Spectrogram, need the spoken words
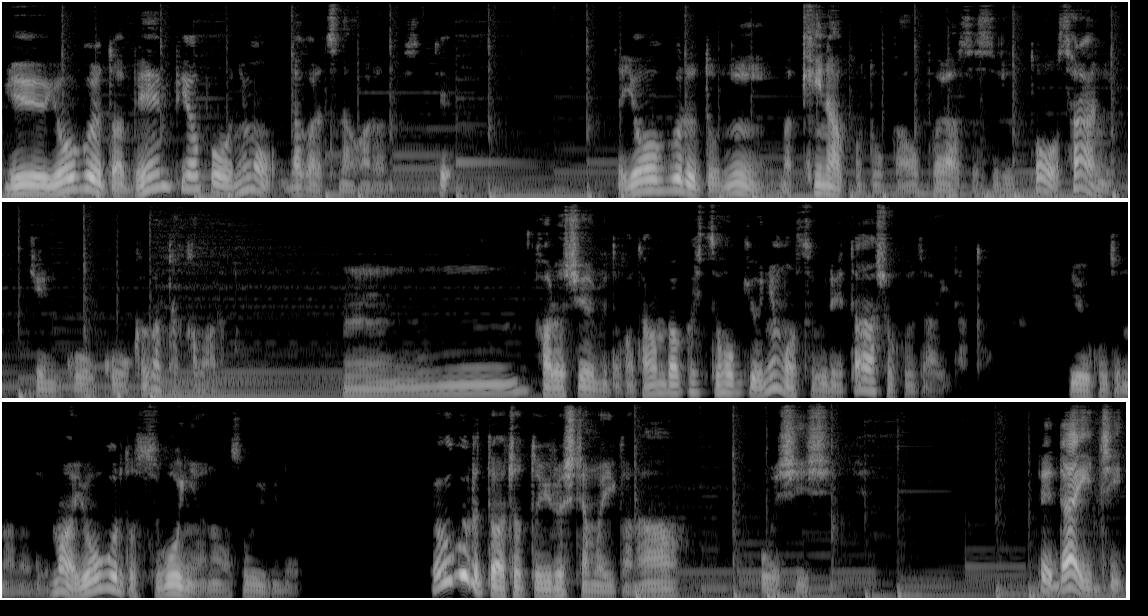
というヨーグルトは便秘予防にもだからつながるんですって。ヨーグルトに、まあ、きな粉とかをプラスすると、さらに健康効果が高まると。うーん、カルシウムとかタンパク質補給にも優れた食材だということなので、まあヨーグルトすごいんやな、そういう意味では。ヨーグルトはちょっと許してもいいかな。美味しいし。で、第1位。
